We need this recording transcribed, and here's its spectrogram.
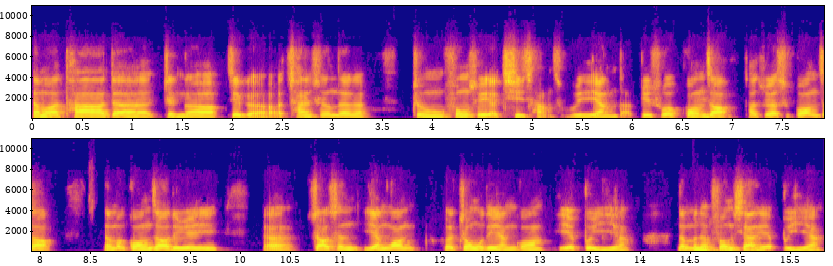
那么它的整个这个产生的这种风水啊气场是不一样的。比如说光照，它主要是光照，那么光照的原因，呃，早晨阳光。和中午的阳光也不一样，那么呢风向也不一样，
